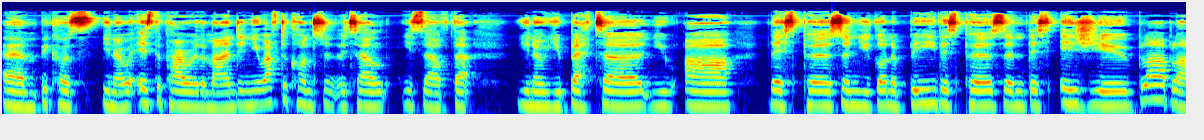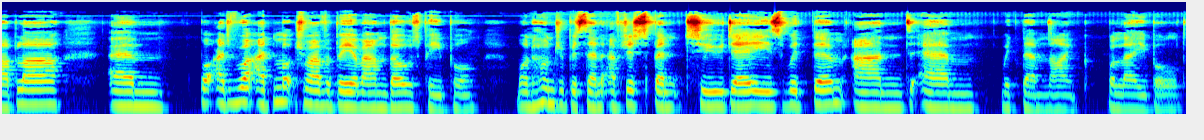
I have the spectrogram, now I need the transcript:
Um, because, you know, it is the power of the mind, and you have to constantly tell yourself that, you know, you better, you are this person, you're going to be this person, this is you, blah, blah, blah. Um, but I'd I'd much rather be around those people. One hundred percent. I've just spent two days with them, and um, with them like were labelled,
